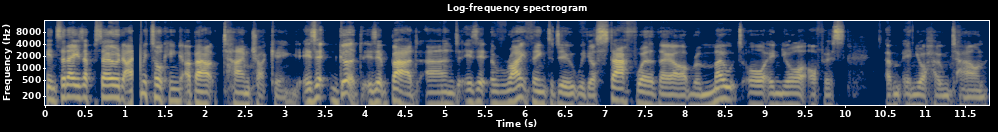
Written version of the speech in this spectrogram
In today's episode, I'm going to be talking about time tracking. Is it good? Is it bad? And is it the right thing to do with your staff, whether they are remote or in your office um, in your hometown?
